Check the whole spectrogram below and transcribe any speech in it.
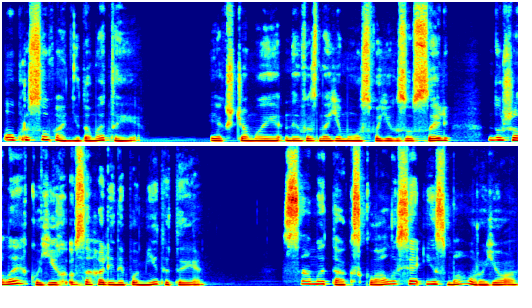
у просуванні до мети. Якщо ми не визнаємо своїх зусиль, дуже легко їх взагалі не помітити. Саме так склалося і з Маурою.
